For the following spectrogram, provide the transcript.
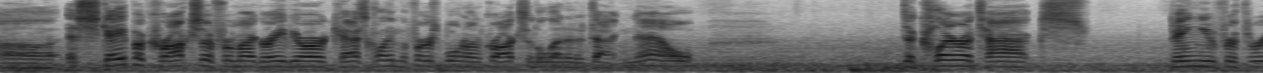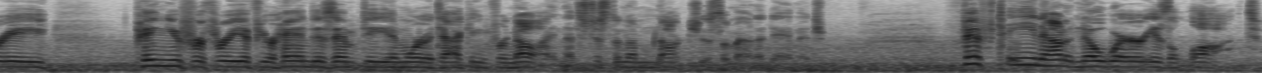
Uh, escape a Kroxa from my graveyard. Cast claim the firstborn on Kroxa to let it attack now. Declare attacks. Ping you for three. Ping you for three if your hand is empty and we're attacking for nine. That's just an obnoxious amount of damage. 15 out of nowhere is a lot,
